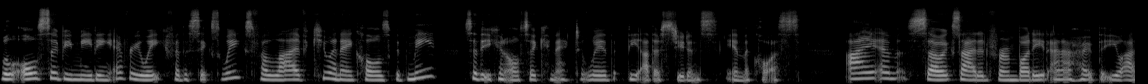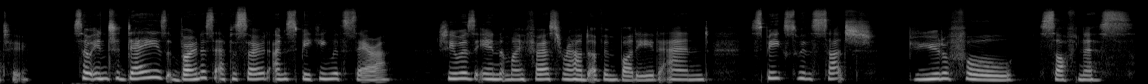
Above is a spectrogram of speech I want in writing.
We'll also be meeting every week for the 6 weeks for live Q&A calls with me so that you can also connect with the other students in the course. I am so excited for Embodied and I hope that you are too. So, in today's bonus episode, I'm speaking with Sara. She was in my first round of Embodied and speaks with such beautiful softness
